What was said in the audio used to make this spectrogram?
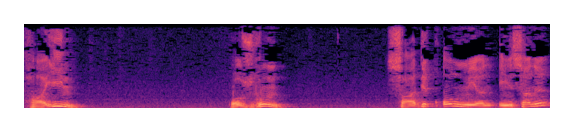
Hain, bozgun, sadık olmayan insanı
